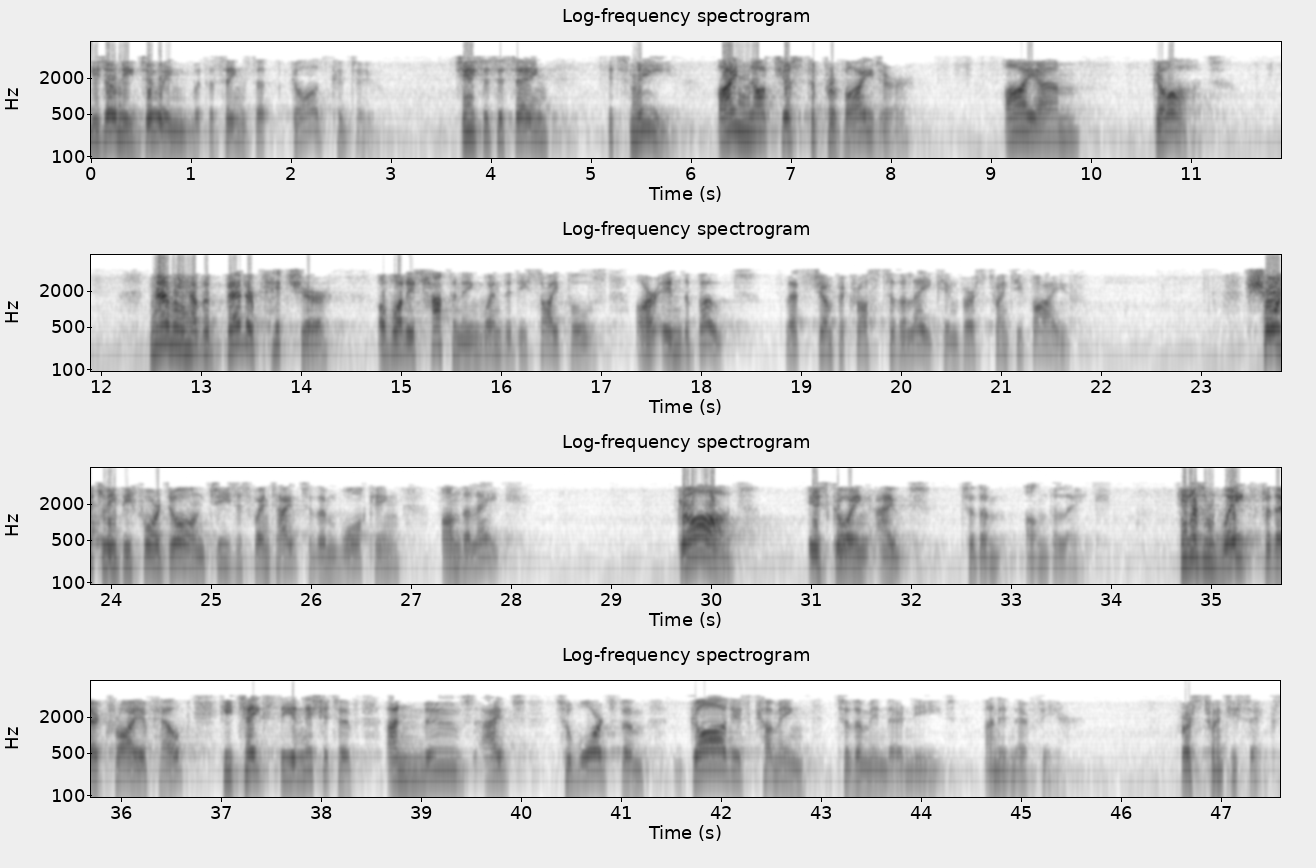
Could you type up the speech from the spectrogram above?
He's only doing with the things that God could do. Jesus is saying, It's me. I'm not just a provider, I am God. Now we have a better picture of what is happening when the disciples are in the boat. Let's jump across to the lake in verse 25. Shortly before dawn, Jesus went out to them walking on the lake. God is going out to them on the lake. He doesn't wait for their cry of help. He takes the initiative and moves out towards them. God is coming to them in their need and in their fear. Verse 26.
